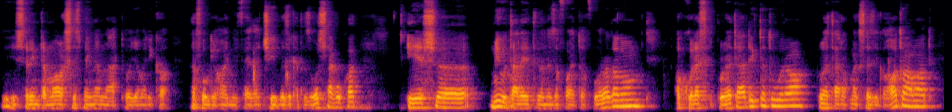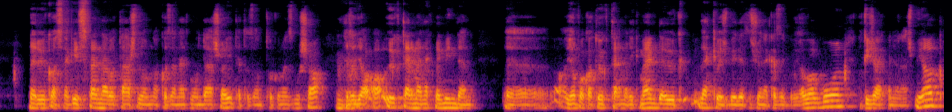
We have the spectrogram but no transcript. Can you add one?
és szerintem Marx ezt még nem látta, hogy Amerika ne fogja hagyni fejlettségbe ezeket az országokat. És uh, miután létrejön ez a fajta forradalom, akkor lesz egy proletár diktatúra, proletárok megszerzik a hatalmat, mert ők az egész fennálló társadalomnak az ellentmondásai, tehát az antagonizmusa. Uh-huh. Ez, hogy a, a, ők termelnek meg minden, a javakat ők termelik meg, de ők legkevésbé részesülnek ezekből a javakból a kizsákmányolás miatt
